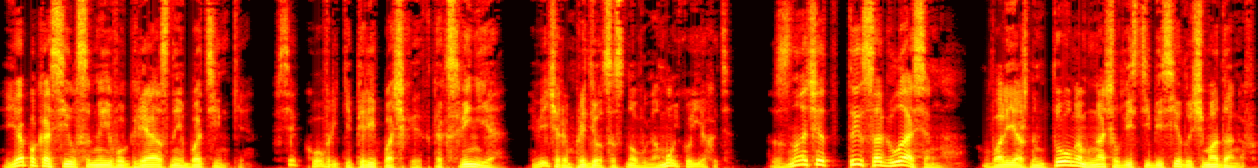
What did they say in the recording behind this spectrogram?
Я покосился на его грязные ботинки. Все коврики перепачкает, как свинья. Вечером придется снова на мойку ехать. «Значит, ты согласен?» Вальяжным тоном начал вести беседу Чемоданов.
